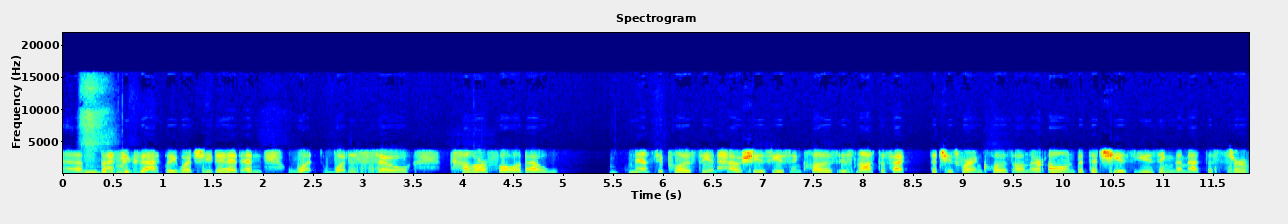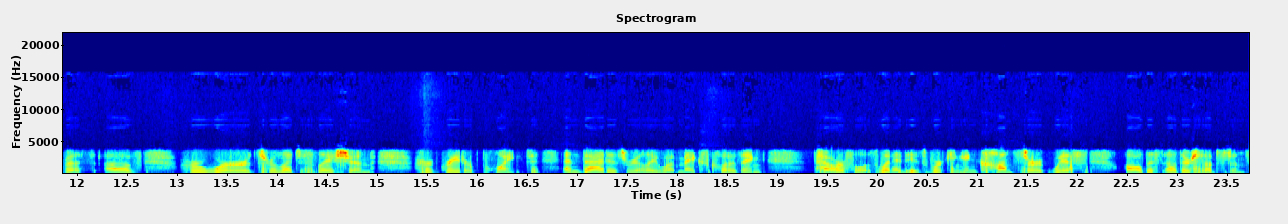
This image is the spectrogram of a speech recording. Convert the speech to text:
and that's exactly what she did. And what what is so powerful about Nancy Pelosi and how she is using clothes is not the fact that she's wearing clothes on their own, but that she is using them at the service of her words, her legislation, her greater point. And that is really what makes clothing powerful, is when it is working in concert with all this other substance.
